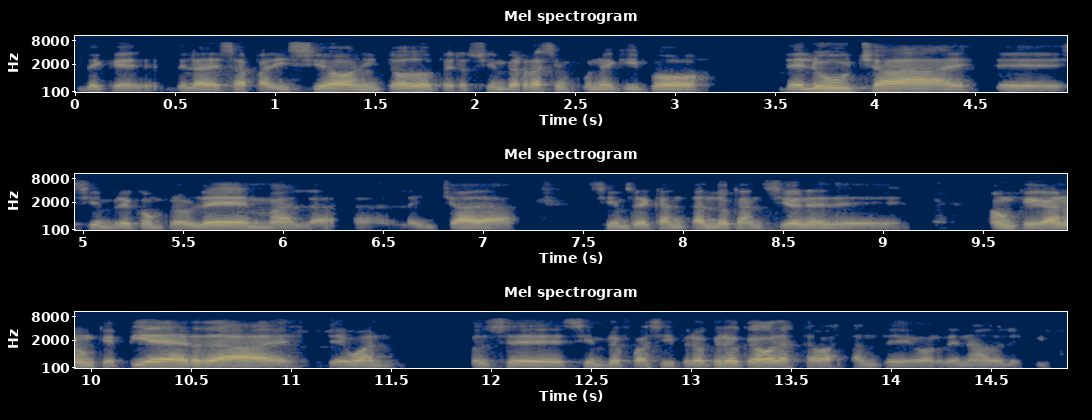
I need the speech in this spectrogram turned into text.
de, que, de la desaparición y todo, pero siempre Racing fue un equipo de lucha, este, siempre con problemas, la, hinchada siempre cantando canciones de aunque gane, aunque pierda, este, bueno, entonces siempre fue así, pero creo que ahora está bastante ordenado el equipo.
